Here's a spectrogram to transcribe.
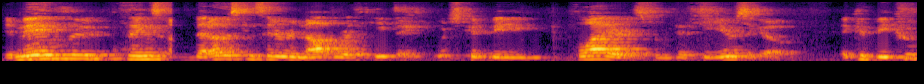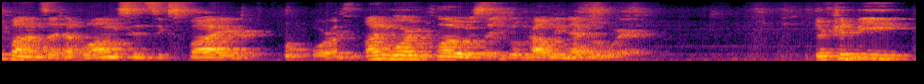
It may include things that others consider not worth keeping, which could be flyers from 50 years ago. It could be coupons that have long since expired, or unworn clothes that you will probably never wear. There could be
